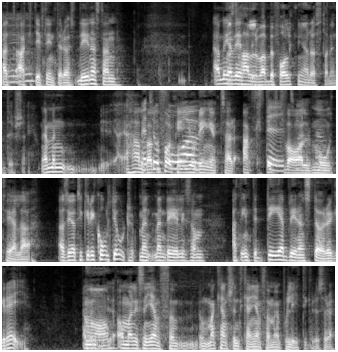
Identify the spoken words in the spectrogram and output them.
att aktivt inte rösta. Det är nästan... Ja, men jag Fast vet, halva befolkningen röstade inte i och för sig. nej, men, halva Jag tror befolkningen gjorde inget så här aktivt val men- mot hela... Alltså jag tycker det är coolt gjort, men, men det är liksom att inte det blir en större grej. Ja, men, Ja. Om man liksom jämför, man kanske inte kan jämföra med politiker och sådär.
